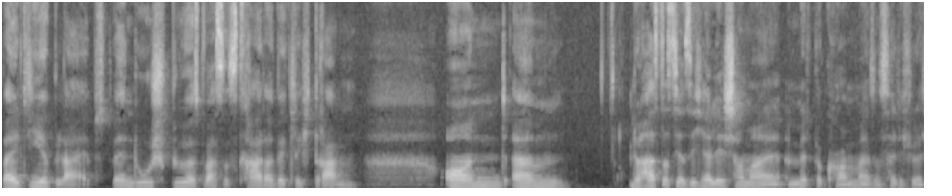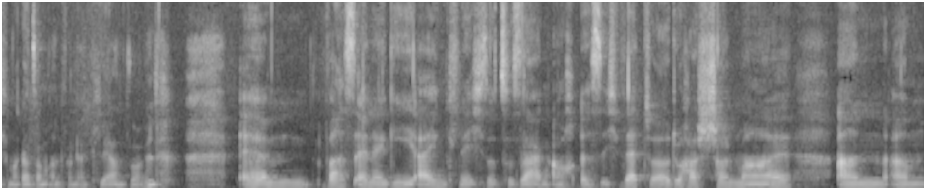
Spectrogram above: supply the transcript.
bei dir bleibst, wenn du spürst, was ist gerade wirklich dran. Und ähm, du hast es ja sicherlich schon mal mitbekommen, also das hätte ich vielleicht mal ganz am Anfang erklären sollen, ähm, was Energie eigentlich sozusagen auch ist. Ich wette, du hast schon mal an ähm,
